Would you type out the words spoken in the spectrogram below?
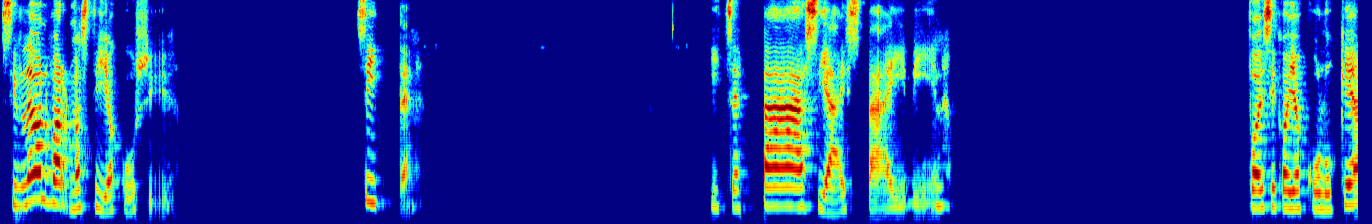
Sille on varmasti joku syy. Sitten itse pääsiäispäiviin. Voisiko joku lukea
